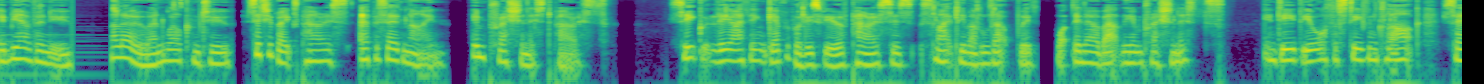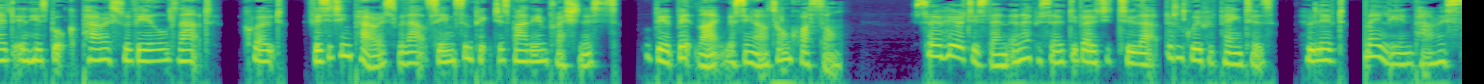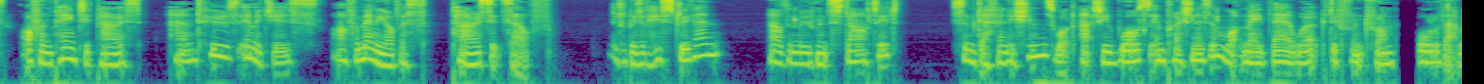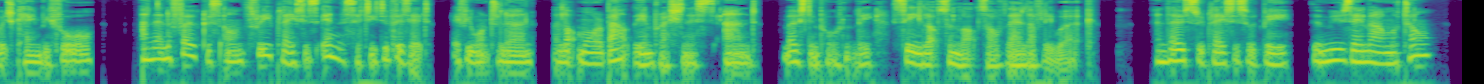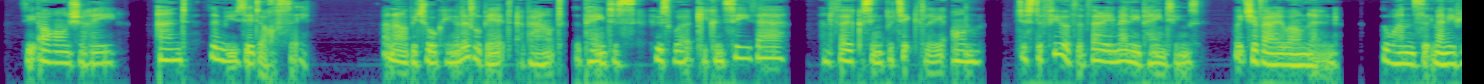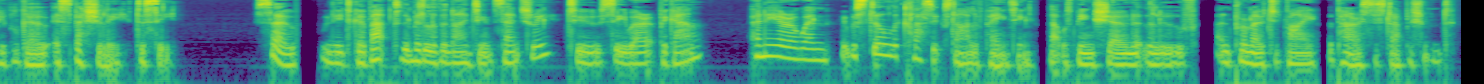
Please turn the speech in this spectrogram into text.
et bienvenue. Hello and welcome to City Breaks Paris, Episode 9 Impressionist Paris. Secretly, I think everybody's view of Paris is slightly muddled up with what they know about the Impressionists. Indeed, the author Stephen Clarke said in his book Paris Revealed that, quote, visiting Paris without seeing some pictures by the Impressionists would be a bit like missing out on croissant. So here it is then, an episode devoted to that little group of painters who lived mainly in Paris, often painted Paris, and whose images are for many of us Paris itself. A little bit of history then, how the movement started, some definitions, what actually was Impressionism, what made their work different from all of that which came before, and then a focus on three places in the city to visit if you want to learn a lot more about the Impressionists and, most importantly, see lots and lots of their lovely work. And those three places would be the Musée Marmottan, the Orangerie, and the Musée d'Orsay. And I'll be talking a little bit about the painters whose work you can see there and focusing particularly on just a few of the very many paintings which are very well known, the ones that many people go especially to see. So, we need to go back to the middle of the 19th century to see where it began, an era when it was still the classic style of painting that was being shown at the Louvre and promoted by the Paris establishment.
